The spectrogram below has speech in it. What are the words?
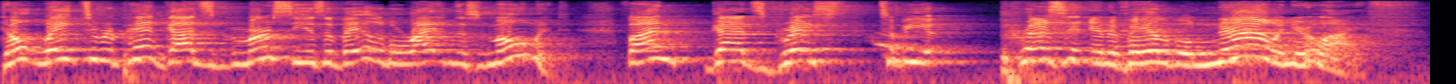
Don't wait to repent. God's mercy is available right in this moment. Find God's grace to be present and available now in your life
